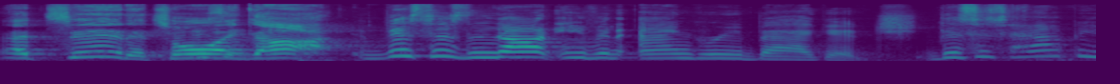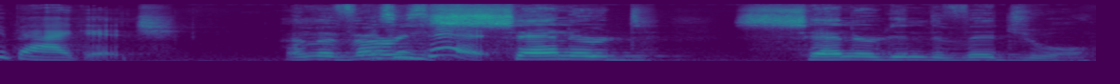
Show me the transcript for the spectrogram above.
That's it. It's all I got. This is not even angry baggage. This is happy baggage. I'm a very centered, centered individual.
